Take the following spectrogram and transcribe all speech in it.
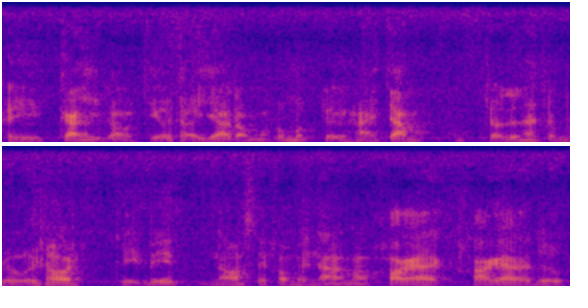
Thì cái nhiệt độ chỉ có thể dao động một cái mức từ 200 cho đến hai trăm rưỡi thôi thì bếp nó sẽ không thể nào mà khó ra khó ra được.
